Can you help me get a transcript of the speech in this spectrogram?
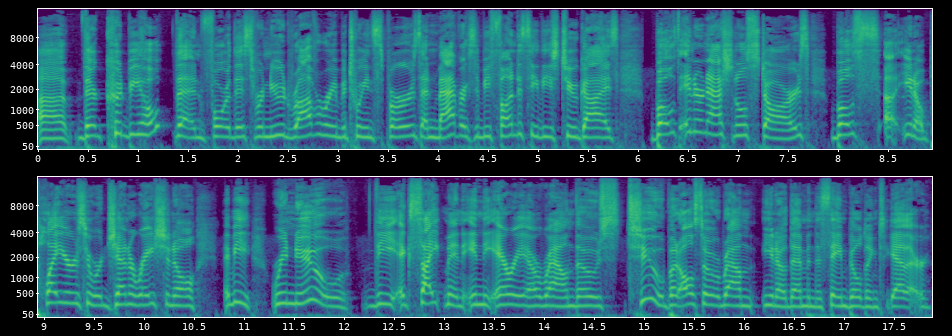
Uh, there could be hope then for this renewed rivalry between Spurs and Mavericks. It'd be fun to see these two guys, both international stars, both uh, you know players who are generational. Maybe renew the excitement in the area around those two, but also around you know them in the same building together.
